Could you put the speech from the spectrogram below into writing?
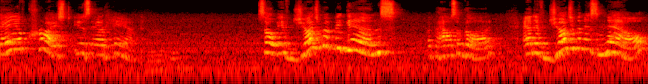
day of Christ is at hand. So if judgment begins at the house of God, and if judgment is now,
